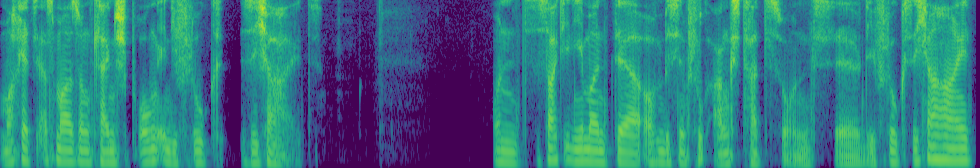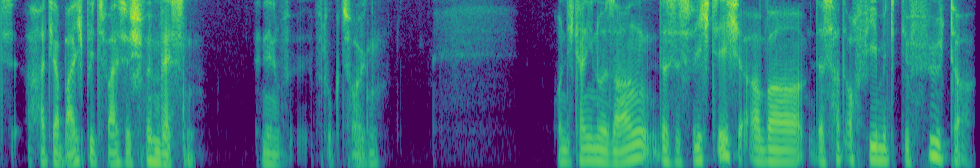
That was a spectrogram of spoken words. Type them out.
mache jetzt erstmal so einen kleinen Sprung in die Flugsicherheit. Und das sagt Ihnen jemand, der auch ein bisschen Flugangst hat. Und äh, die Flugsicherheit hat ja beispielsweise Schwimmwesten in den Flugzeugen. Und ich kann Ihnen nur sagen, das ist wichtig, aber das hat auch viel mit gefühlter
